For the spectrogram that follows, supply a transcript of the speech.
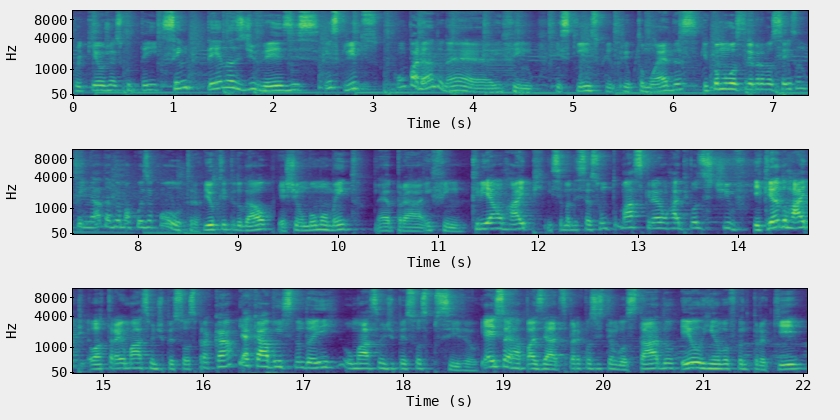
porque eu já escutei centenas de vezes inscritos comparando, né? Enfim, skins com criptomoedas. E como eu mostrei pra vocês, não tem nada a ver uma coisa com a outra. Vi o clipe do Gal e achei um bom momento, né? Pra, enfim, criar um hype em cima desse assunto, mas criar um hype positivo. E criando hype, eu atraio o máximo de pessoas pra cá e acabo ensinando aí o máximo de pessoas possível. E é isso aí, rapaziada. Espero que vocês tenham gostado. Eu, Rian, vou ficando por aqui.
